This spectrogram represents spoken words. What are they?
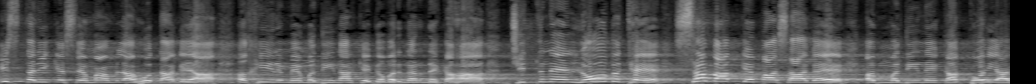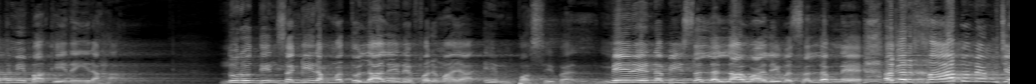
اس طریقے سے معاملہ ہوتا گیا۔ اخیر میں مدینہ کے گورنر نے کہا، جتنے لوگ تھے، سب آپ کے پاس آ گئے۔ اب مدینے کا کوئی آدمی باقی نہیں رہا۔ نور الدین زنگی رحمت اللہ علیہ نے فرمایا امپاسبل میرے نبی صلی اللہ علیہ وسلم نے اگر خواب میں مجھے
